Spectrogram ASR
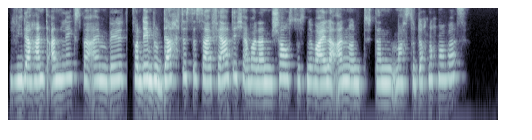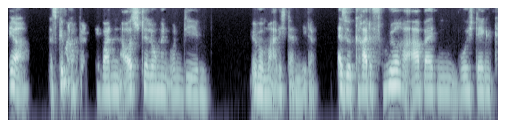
wieder Hand anlegst bei einem Bild, von dem du dachtest, es sei fertig, aber dann schaust du es eine Weile an und dann machst du doch noch mal was? Ja, es gibt auch privaten Ausstellungen und die übermale ich dann wieder also gerade frühere Arbeiten, wo ich denke,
